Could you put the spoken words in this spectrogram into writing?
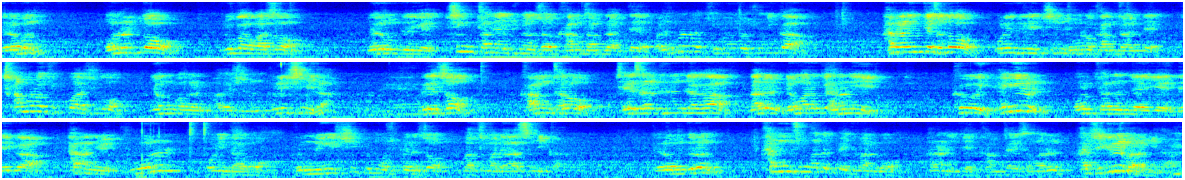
여러분, 오늘 또 누가 와서 여러분들에게 칭찬해 주면서 감사합니다 할 때 얼마나 기분이 좋습니까? 하나님께서도 우리들이 진심으로 때 참으로 기뻐하시고 영광을 받으시는 분이십니다. 그래서 감사로 제사를 드리는 자가 나를 영화롭게 하느니 그 행위를 옳게 하는 자에게 내가 하나님의 구원을 보인다고 분명히 시편 50편에서 말씀하지 않았습니까? 여러분들은 한순간도 빼지 말고 하나님께 감사의 생활을 하시기를 바랍니다.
